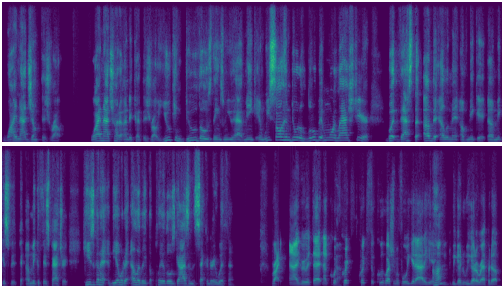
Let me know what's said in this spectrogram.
why not jump this route? Why not try to undercut this route? You can do those things when you have Minkah, and we saw him do it a little bit more last year. But that's the other element of Minkah, uh, uh, Minkah Fitzpatrick. He's going to be able to elevate the play of those guys in the secondary with him. Right, and I agree with that. Now, quick, yeah. quick, quick, quick question before we get out of here. Uh-huh. We, we got we got to wrap it up.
